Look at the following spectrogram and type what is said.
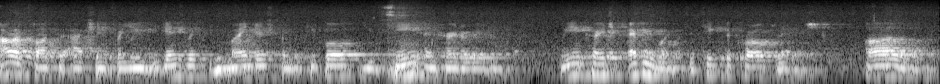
Our call to action for you begins with reminders from the people you've seen and heard already. We encourage everyone to take the Coral Pledge. All of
